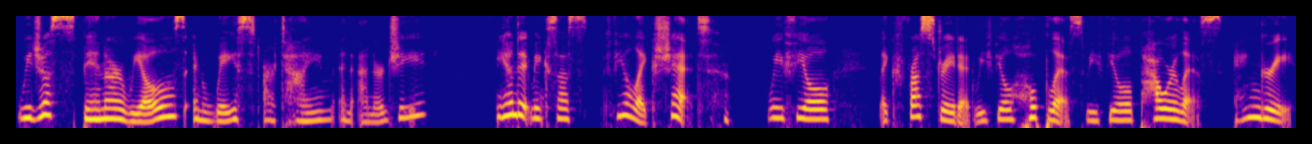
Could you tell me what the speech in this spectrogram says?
We just spin our wheels and waste our time and energy. And it makes us feel like shit. We feel like frustrated. We feel hopeless. We feel powerless, angry.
